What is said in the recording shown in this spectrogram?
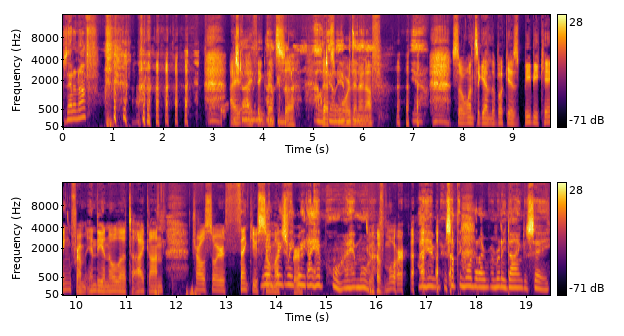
is that enough? I, I think that's uh, that's more than enough yeah. so once again, the book is BB King from Indianola to Icon. Charles Sawyer, thank you so wait, much. Wait, wait, for... wait! I have more. I have more. You have more. I have something more that I'm really dying to say.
